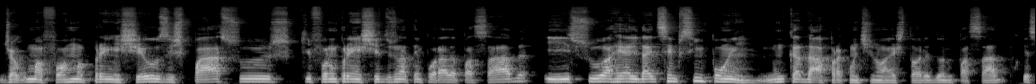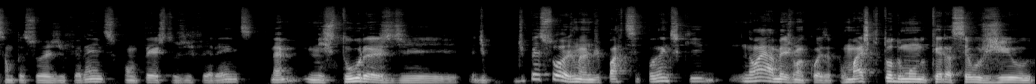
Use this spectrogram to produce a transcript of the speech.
de alguma forma preencher os espaços que foram preenchidos na temporada passada, e isso a realidade sempre se impõe. Nunca dá para continuar a história do ano passado, porque são pessoas diferentes, contextos diferentes, né? misturas de, de de pessoas mesmo, de participantes que não é a mesma coisa. Por mais que todo mundo queira ser o Gil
